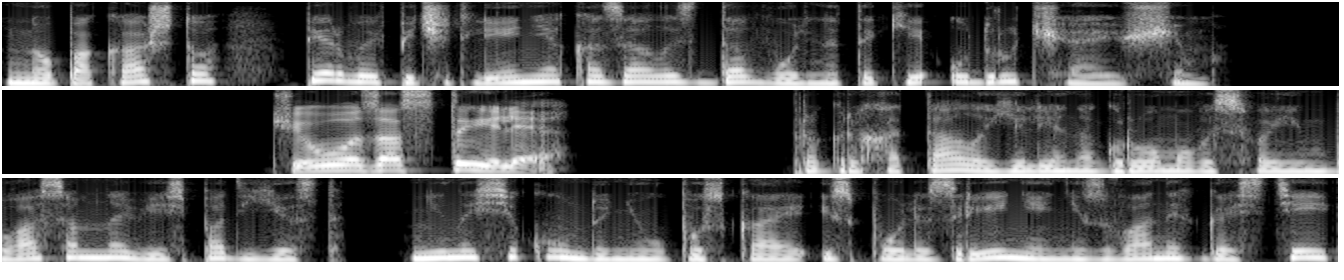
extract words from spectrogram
Но пока что первое впечатление казалось довольно-таки удручающим. «Чего застыли?» Прогрохотала Елена Громова своим басом на весь подъезд, ни на секунду не упуская из поля зрения незваных гостей,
